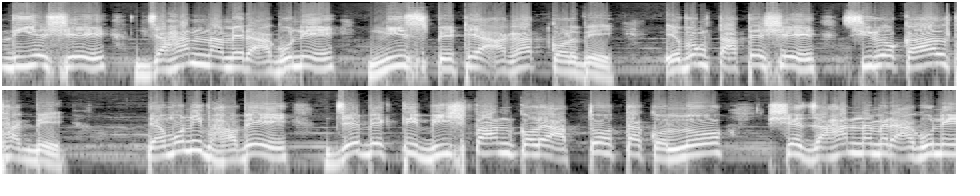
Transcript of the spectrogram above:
দিয়ে সে জাহান নামের আগুনে নিজ পেটে আঘাত করবে। এবং তাতে সে চিরকাল থাকবে। তেমনই ভাবে যে ব্যক্তি বিষ পান করে আত্মহত্যা করল, সে জাহান নামের আগুনে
